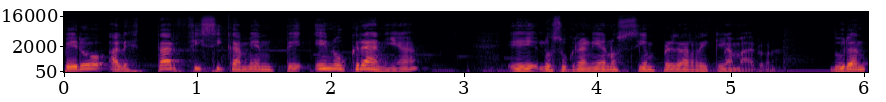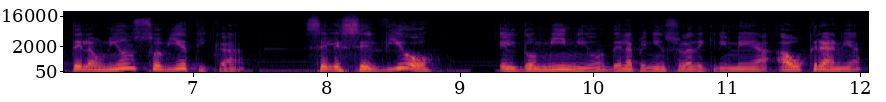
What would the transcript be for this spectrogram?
pero al estar físicamente en Ucrania, eh, los ucranianos siempre la reclamaron. Durante la Unión Soviética se le cedió el dominio de la península de Crimea a Ucrania,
